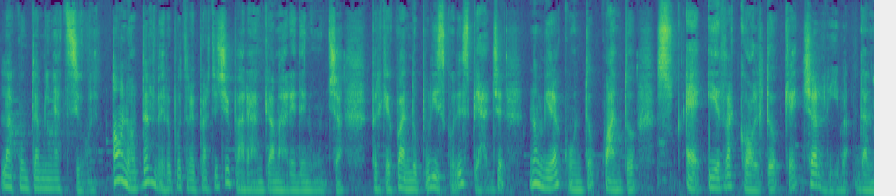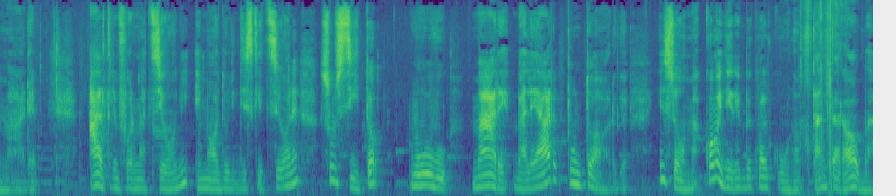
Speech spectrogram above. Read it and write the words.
la contaminazione. A onore del vero potrei partecipare anche a mare denuncia, perché quando pulisco le spiagge non vi racconto quanto è il raccolto che ci arriva dal mare. Altre informazioni e moduli di iscrizione sul sito www.marebalear.org. Insomma, come direbbe qualcuno, tanta roba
